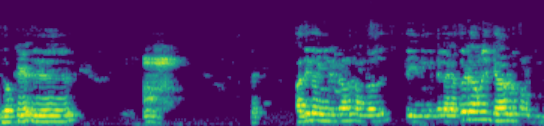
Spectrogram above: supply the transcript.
ഇതൊക്കെ അത് കഴിഞ്ഞിട്ടാണ് നമ്മളത് ക്ലീനിങ്ങിന്റെ കാര്യം. അതുവരെ നമ്മൾ ഇരിക്കാറുണ്ട് കൊടുക്കണം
